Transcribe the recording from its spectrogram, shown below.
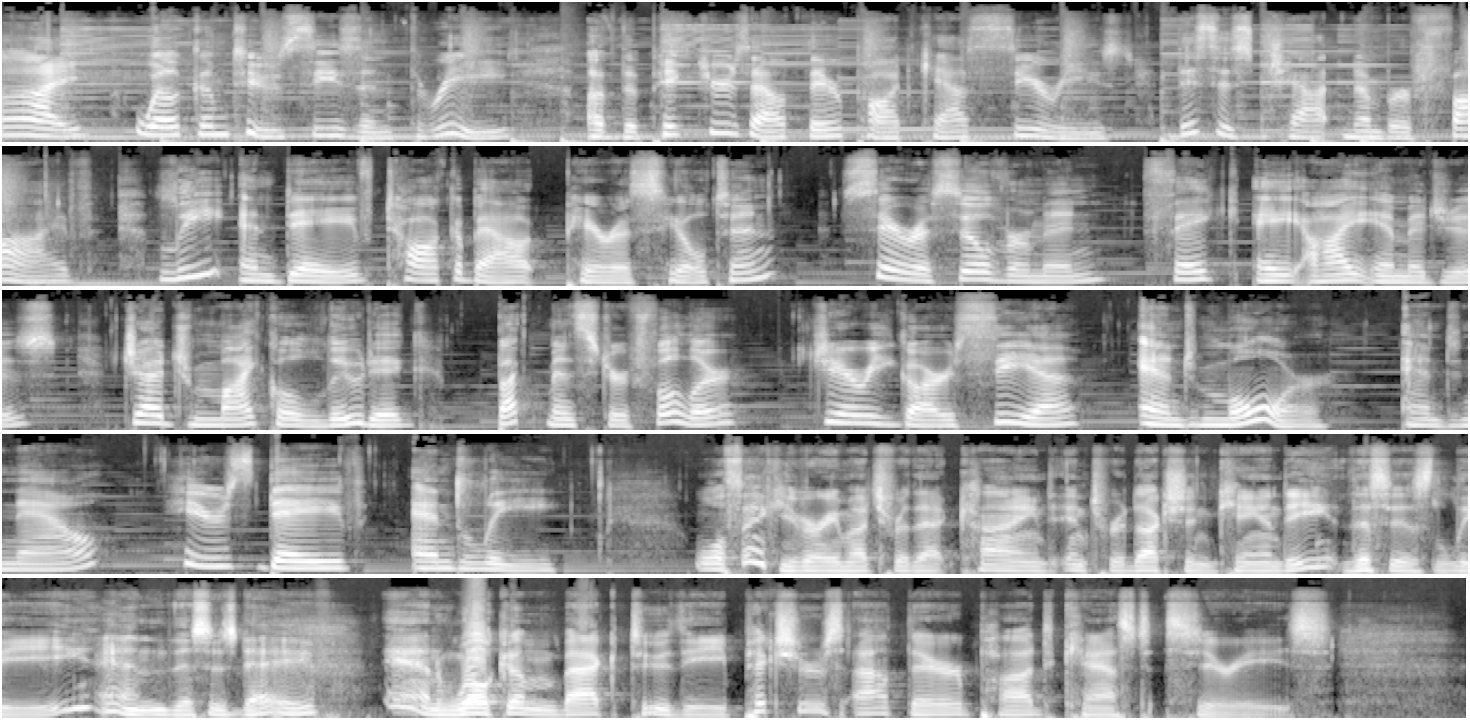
Hi, welcome to season three of the Pictures Out There podcast series. This is chat number five. Lee and Dave talk about Paris Hilton, Sarah Silverman, fake AI images, Judge Michael Luttig, Buckminster Fuller, Jerry Garcia, and more. And now, here's Dave and Lee. Well, thank you very much for that kind introduction, Candy. This is Lee. And this is Dave. And welcome back to the Pictures Out There podcast series.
